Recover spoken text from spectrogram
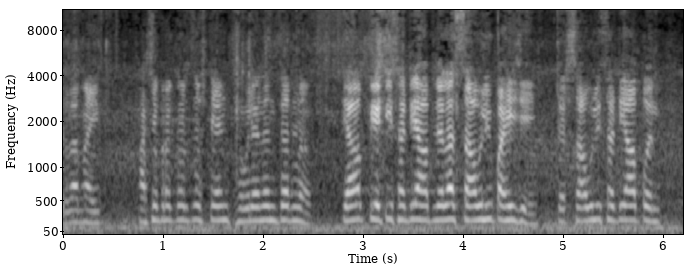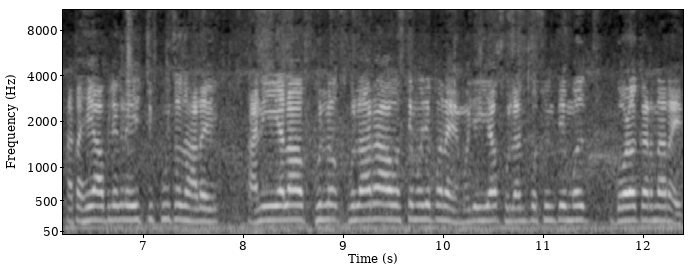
करणार नाहीत. अशा प्रकारचं स्टँड ठेवल्यानंतरनं त्या पेटीसाठी आपल्याला सावली पाहिजे. तर सावलीसाठी आपण आता हे आपल्याकडे हे चिकूचं झाड आहे आणि याला फुलं फुलारा अवस्थेमध्ये पण आहे. म्हणजे या फुलांपासून ते मध गोळा करणार आहेत.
